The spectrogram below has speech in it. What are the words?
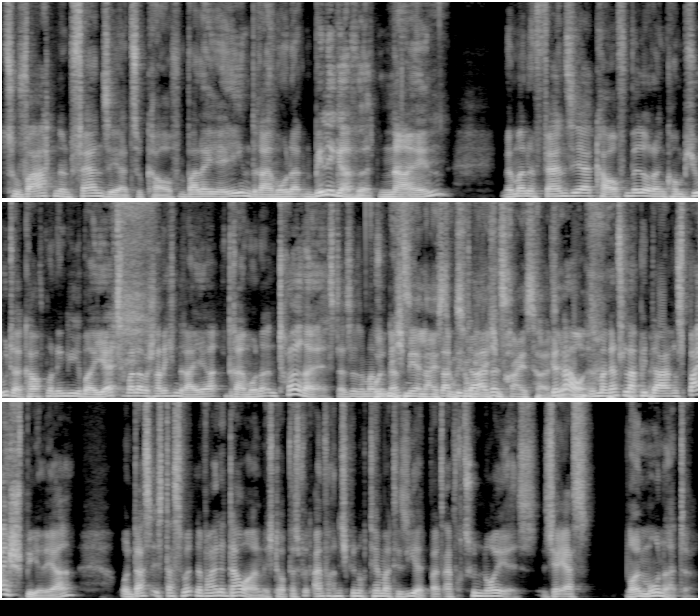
zu warten, einen Fernseher zu kaufen, weil er ja eh in drei Monaten billiger wird. Nein, wenn man einen Fernseher kaufen will oder einen Computer, kauft man ihn lieber jetzt, weil er wahrscheinlich in drei, drei Monaten teurer ist. Das ist immer Und so nicht mehr Leistung zum gleichen Preis hat. Genau, ja. das ist mal ein ganz lapidares Beispiel, ja. Und das ist, das wird eine Weile dauern. Ich glaube, das wird einfach nicht genug thematisiert, weil es einfach zu neu ist. Ist ja erst neun Monate.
